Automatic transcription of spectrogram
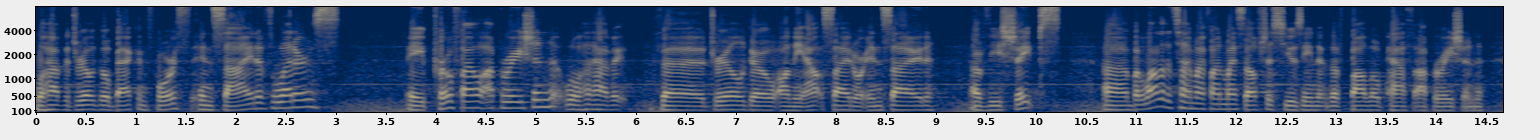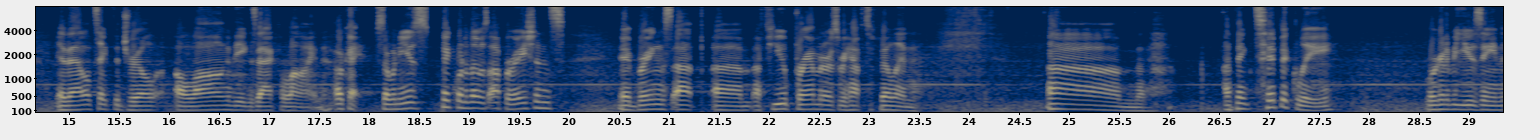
will have the drill go back and forth inside of the letters. A profile operation will have it, the drill go on the outside or inside of these shapes. Uh, but a lot of the time I find myself just using the follow path operation and that'll take the drill along the exact line. Okay, so when you use, pick one of those operations, it brings up um, a few parameters we have to fill in. Um, I think typically we're going to be using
